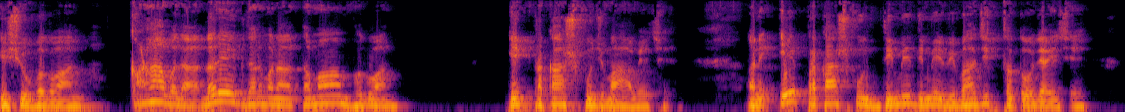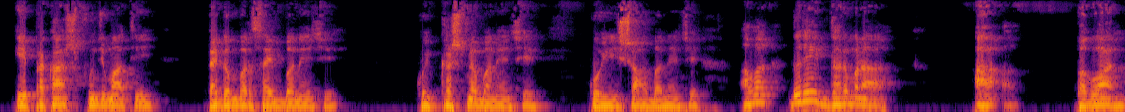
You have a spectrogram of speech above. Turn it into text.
ઈશુ ભગવાન ઘણા બધા, દરેક ધર્મના તમામ ભગવાન એક પ્રકાશપુંજમાં આવે છે. અને એ પ્રકાશપુંજ ધીમે ધીમે વિભાજિત થતો જાય છે. એ પ્રકાશપુંજમાંથી પૈગંબર સાહેબ બને છે, કોઈ કૃષ્ણ બને છે, કોઈ ઈશા બને છે. આવા દરેક ધર્મના આ ભગવાન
